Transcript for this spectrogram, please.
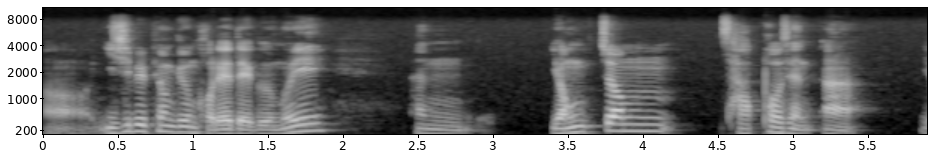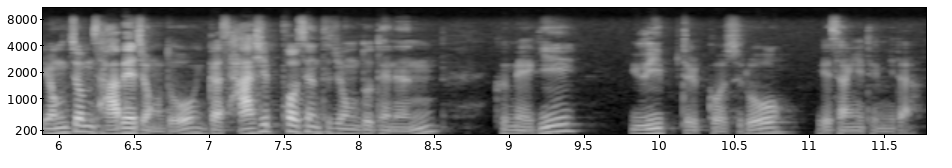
어, 20일 평균 거래 대금의 한 0.4% 아, 0.4배 정도, 그러니까 40% 정도 되는 금액이 유입될 것으로 예상이 됩니다.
